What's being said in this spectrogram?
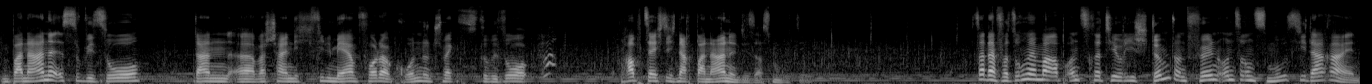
Banane ist sowieso dann äh, wahrscheinlich viel mehr im Vordergrund und schmeckt sowieso hauptsächlich nach Banane, dieser Smoothie. So, dann versuchen wir mal, ob unsere Theorie stimmt und füllen unseren Smoothie da rein.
